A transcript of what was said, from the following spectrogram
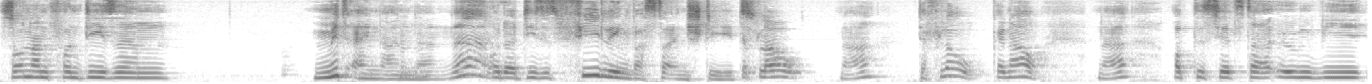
sondern von diesem Miteinander, Mhm. ne? Oder dieses Feeling, was da Der entsteht. Flow. Na? Der Flow, genau. Na? Ob das jetzt da irgendwie,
